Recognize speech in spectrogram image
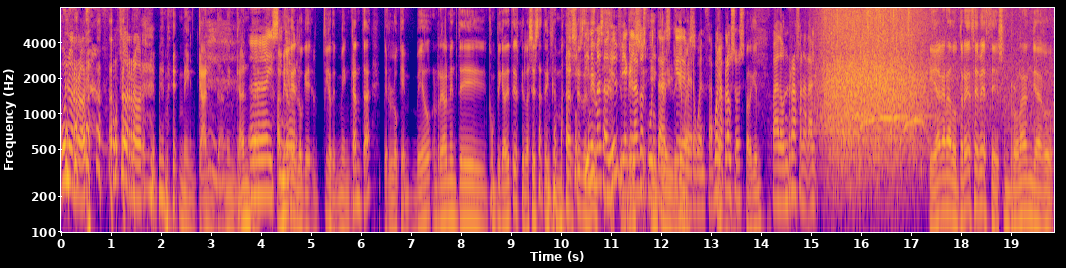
un horror. un horror. Me, me- me encanta, me encanta. Ay, a mí lo que, señor. lo que, fíjate, me encanta, pero lo que veo realmente complicadete es que la sexta tenga más. es Tiene decir, más audiencia que las dos juntas. Qué vergüenza. Bueno, aplausos. ¿Para quién? Para don Rafa Nadal. Que ha ganado 13 veces Roland Garros.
